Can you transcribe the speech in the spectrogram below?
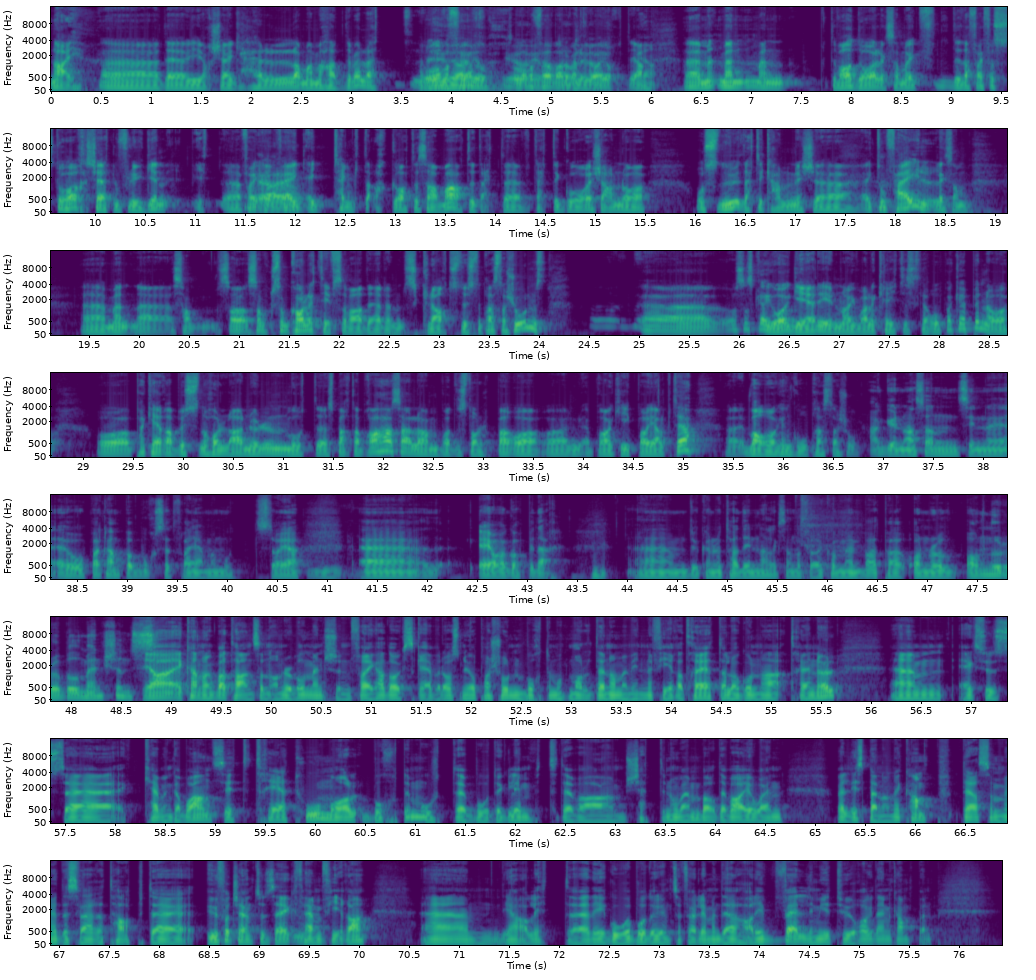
Nei, eh, det gjør ikke jeg heller, men vi hadde vel et Året før, uavgjort? året før var det vel uavgjort, ja. Ja. Eh, men, men, men det var da liksom jeg, Det er derfor jeg forstår Kjetil Flygen. eh, For jeg, Ja, ja. jeg, jeg tenkte akkurat det samme, at dette, dette går ikke an å, å snu. Dette kan ikke Jeg tok feil, liksom. Eh, Men eh, som, så, som, som kollektiv så var det den klart største prestasjonen. Eh, og så skal jeg òg gi dem når jeg var litt kritisk til Europacupen. Og, og parkere bussen og holde nullen mot Sparta Braha, selv om både stolper og, og en bra keeper hjalp til, var òg en god prestasjon. Ja, Gunnarsson sine europakamper, bortsett fra hjemme mot Støya, eh, er òg oppi der. Eh, du kan jo ta din, Alexander, før jeg kommer med bare et par honorable, honorable mentions. Ja, jeg kan òg bare ta en sånn honorable mention, for jeg hadde òg skrevet da snuoperasjonen borte mot Molde når vi vinner 4-3 etter lå under 3-0. Um, jeg syns Kevin Cabran sitt 3-2-mål borte mot uh, Bodø-Glimt, det var 6. november, det var jo en veldig spennende kamp der som vi dessverre tapte ufortjent, syns jeg, 5-4. Ehm, de har litt eh, De er gode, Bodø-Glimt, selvfølgelig, men der har de veldig mye tur òg, den kampen.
